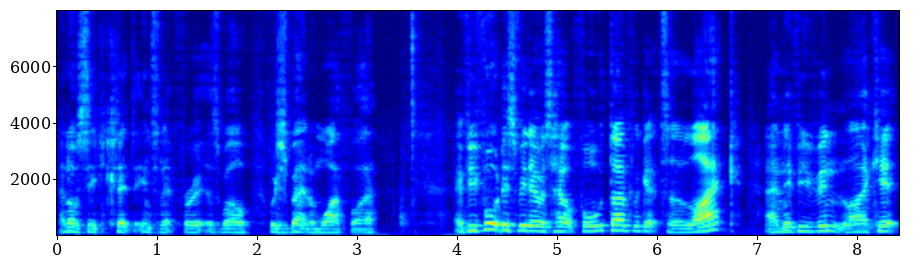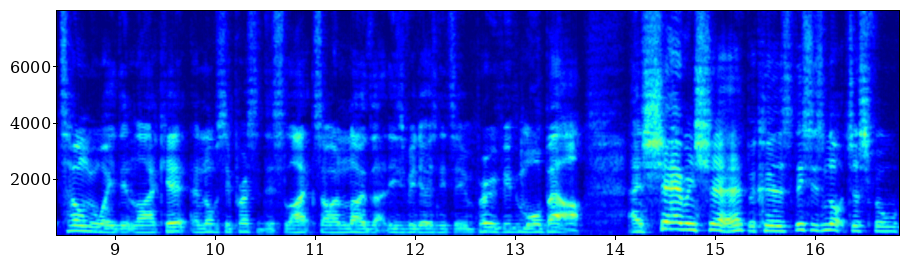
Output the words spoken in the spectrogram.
And obviously you can connect the internet through it as well which is better than Wi-Fi. If you thought this video was helpful don't forget to like. And if you didn't like it tell me why you didn't like it. And obviously press the dislike so I know that these videos need to improve even more better and share and share because this is not just for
